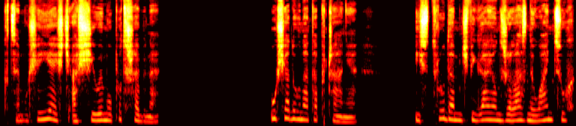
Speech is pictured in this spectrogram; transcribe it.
chce mu się jeść, a siły mu potrzebne. Usiadł na tapczanie i z trudem dźwigając żelazny łańcuch,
